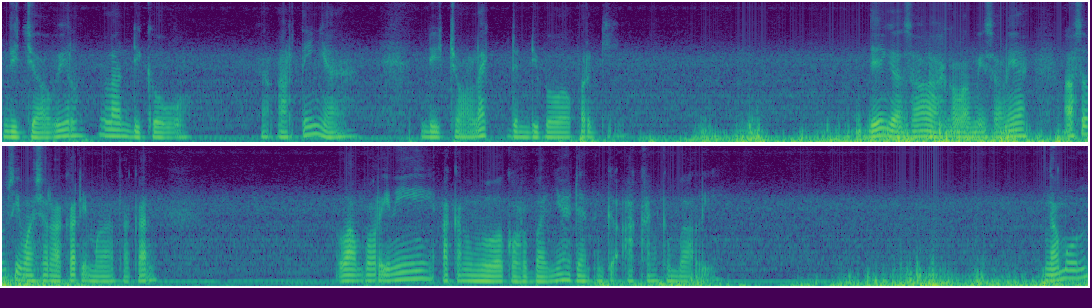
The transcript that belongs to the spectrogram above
dijawil lan digowo yang artinya dicolek dan dibawa pergi. Jadi nggak salah kalau misalnya asumsi masyarakat yang mengatakan Lampor ini akan membawa korbannya dan enggak akan kembali. Namun,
